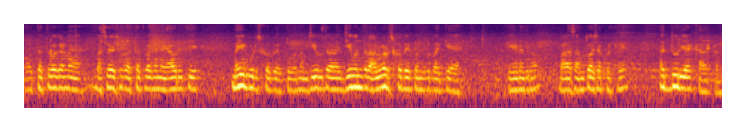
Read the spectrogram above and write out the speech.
ಅವ್ರ ತತ್ವಗಳನ್ನ ಬಸವೇಶ್ವರ ತತ್ವಗಳನ್ನ ಯಾವ ರೀತಿ ಮೈಗೂಡಿಸ್ಕೋಬೇಕು, ನಮ್ಮ ಜೀವನ ಜೀವನದಲ್ಲಿ ಅಳವಡಿಸ್ಕೋಬೇಕು ಅನ್ನೋದ್ರ ಬಗ್ಗೆ ಹೇಳಿದ್ರು. ಭಾಳ ಸಂತೋಷಪಟ್ವಿ ಅದ್ಧೂರಿಯಾಗಿ ಕಾರ್ಯಕ್ರಮ.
